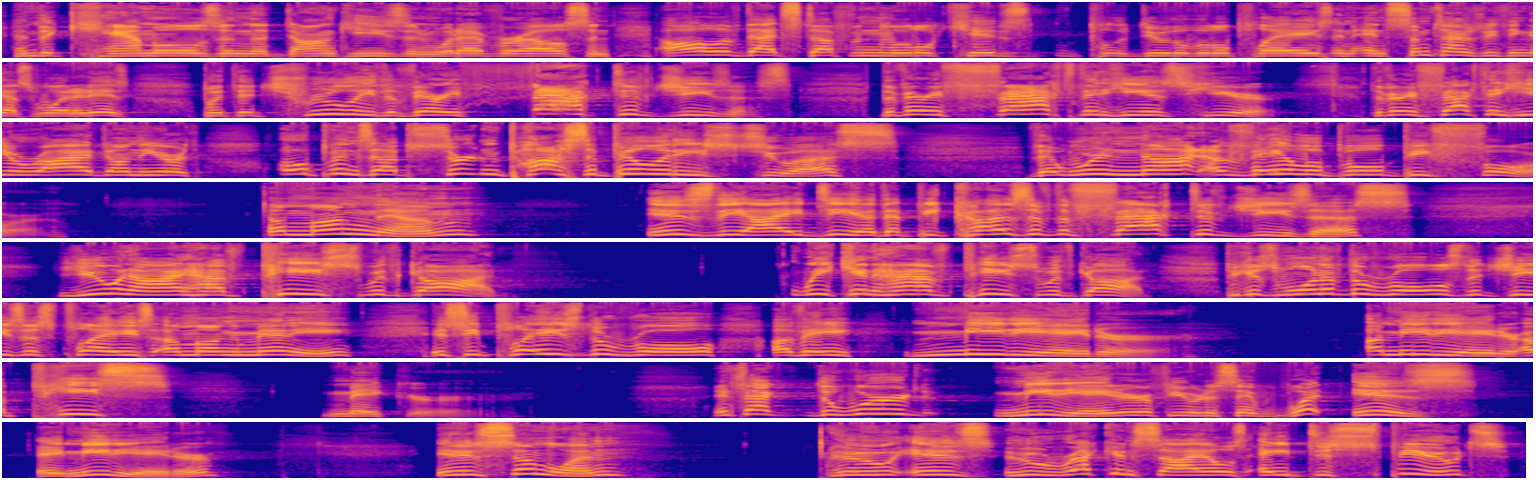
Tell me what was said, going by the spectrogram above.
and the camels and the donkeys and whatever else and all of that stuff and the little kids do the little plays and, and sometimes we think that's what it is but that truly the very fact of jesus the very fact that he is here the very fact that he arrived on the earth opens up certain possibilities to us that were not available before among them is the idea that because of the fact of Jesus, you and I have peace with God. We can have peace with God. Because one of the roles that Jesus plays among many is he plays the role of a mediator, a mediator, a peacemaker. In fact, the word mediator, if you were to say, what is a mediator? It is someone who is who reconciles a dispute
